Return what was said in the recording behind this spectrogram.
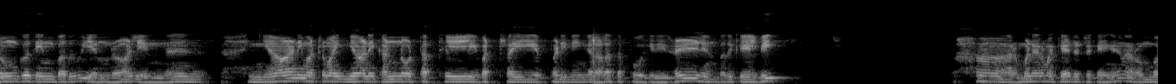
நொங்கு தின்பது என்றால் என்ன? ஞானி மற்றும் அஞ்ஞானி கண்ணோட்டத்தில் இவற்றை எப்படி நீங்கள் அலசப் போகிறீர்கள் என்பது கேள்வி. ரொம்ப நேரமாக கேட்டுட்ருக்கீங்க நான் ரொம்ப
